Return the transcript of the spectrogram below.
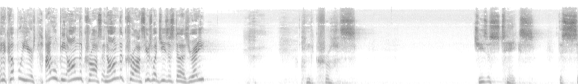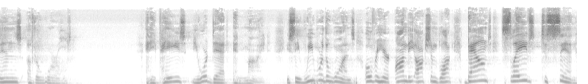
in a couple years, I will be on the cross. And on the cross, here's what Jesus does. You ready? on the cross, Jesus takes the sins of the world. And he pays your debt and mine. You see, we were the ones over here on the auction block, bound slaves to sin.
